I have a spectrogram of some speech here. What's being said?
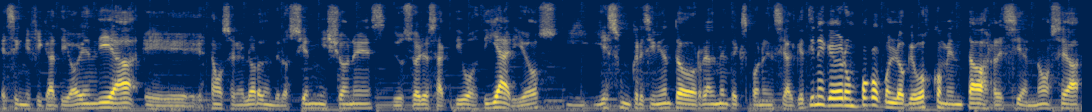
es significativa. Hoy en día eh, estamos en el orden de los 100 millones de usuarios activos diarios y, y es un crecimiento realmente exponencial, que tiene que ver un poco con lo que vos comentabas recién, ¿no? O sea,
